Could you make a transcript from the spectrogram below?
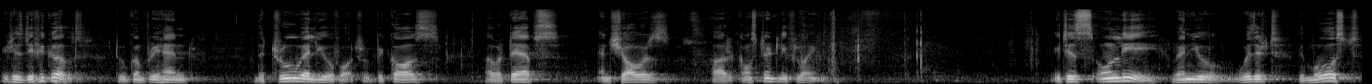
it is difficult to comprehend the true value of water because our taps and showers are constantly flowing. It is only when you visit the most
